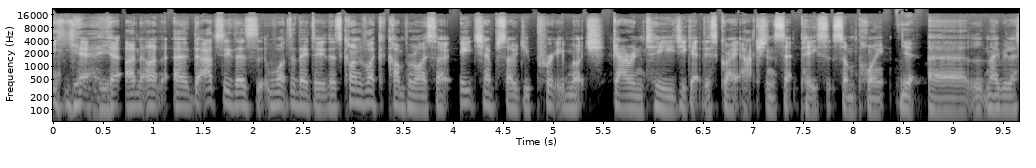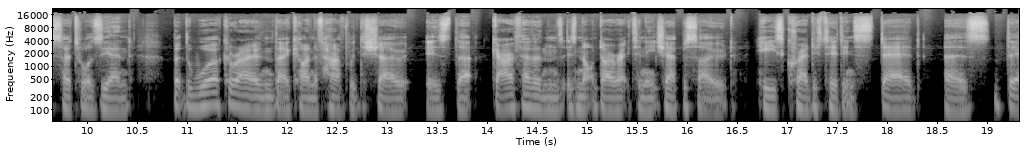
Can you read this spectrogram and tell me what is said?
Yeah, yeah, and, and uh, actually, there's what do they do? There's kind of like a compromise. So each episode, you pretty much guaranteed you get this great action set piece at some point. Yeah. uh, maybe less so towards the end. But the workaround they kind of have with the show is that Gareth Evans is not directing each episode. He's credited instead as the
